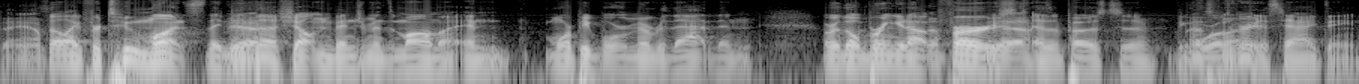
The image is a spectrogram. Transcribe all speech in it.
Damn. So like for two months they did Yeah. the Shelton Benjamin's mama, and more people remember that than, or they'll bring it up first Yeah. as opposed to the That's world's funny. greatest tag team.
